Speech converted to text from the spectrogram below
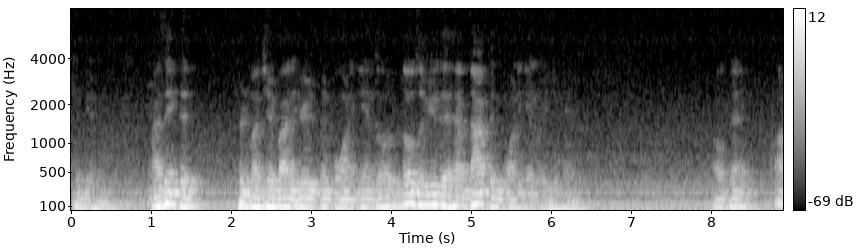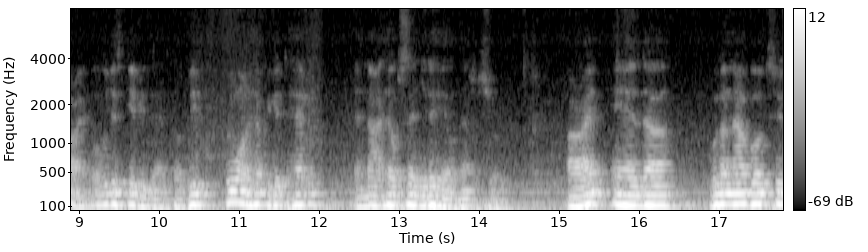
communion. I think that pretty much everybody here has been born again. Those, those of you that have not been born again, raise your hand. Okay? All right. Well, we'll just give you that. But we, we want to help you get to heaven and not help send you to hell. That's for sure. All right. And uh, we're going to now go to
